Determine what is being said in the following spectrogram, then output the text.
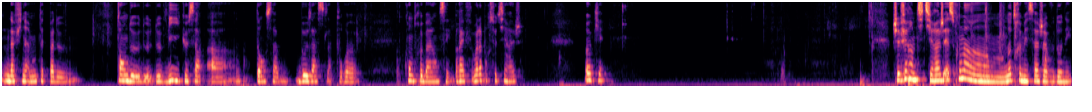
n'a finalement peut-être pas de, tant de, billes que ça dans sa besace là pour euh, contrebalancer. Bref, voilà pour ce tirage. Ok. Je vais faire un petit tirage. Est-ce qu'on a un autre message à vous donner?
